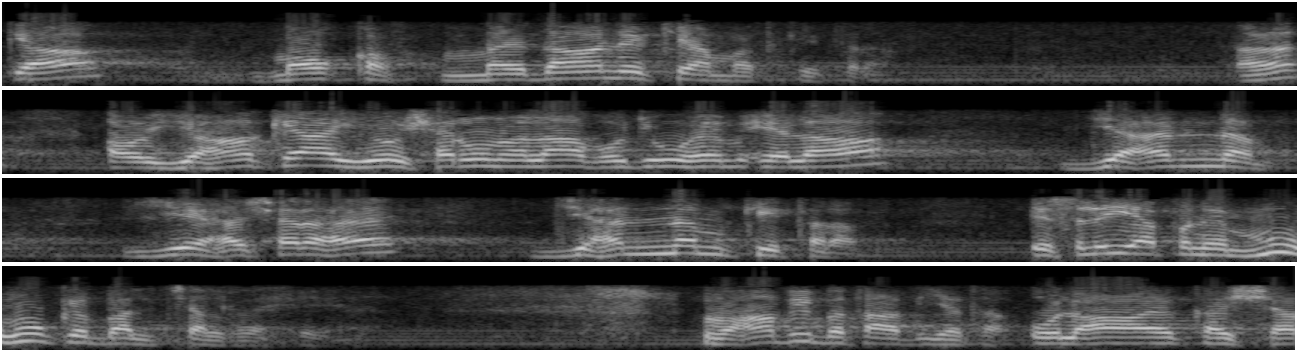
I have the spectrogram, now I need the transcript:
کیا؟ موقف، میدان قیامت کی طرح۔ ہاں؟ اور یہاں کیا؟ یو شرون اللہ وجوہ الا جہنم۔ یہ حشر ہے جہنم کی طرف۔ اس لیے اپنے منہوں کے بل چل رہے ہیں۔ وہاں بھی بتا دیا تھا الا کا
